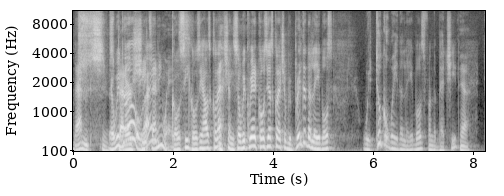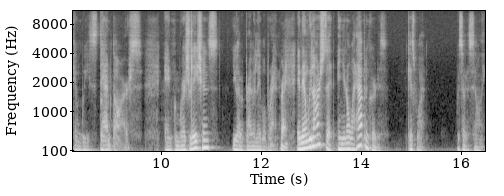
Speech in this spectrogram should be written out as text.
That's there we better go. sheets right? anyway. Cozy, Cozy House Collection. so we created Cozy House Collection. We printed the labels. We took away the labels from the bed sheet. Yeah. And we stamped ours. And congratulations, you have a private label brand. Right. And then we launched it. And you know what happened, Curtis? Guess what? We started selling.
